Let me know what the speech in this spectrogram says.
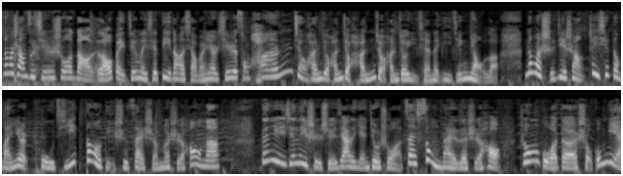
那么上次其实说到老北京的一些地道的小玩意儿，其实从很久很久很久很久很久以前的已经有了。那么实际上这些的玩意儿普及到底是在什么时候呢？根据一些历史学家的研究说，在宋代的时候，中国的手工业、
